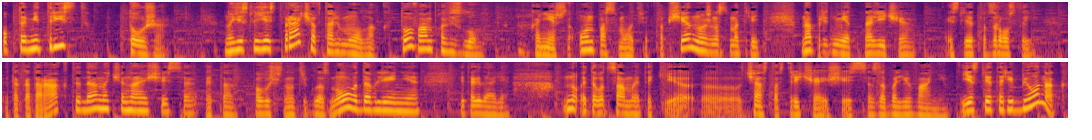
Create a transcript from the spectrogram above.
Оптометрист тоже. Но если есть врач-офтальмолог, то вам повезло. Конечно, он посмотрит. Вообще нужно смотреть на предмет наличия, если это взрослый, это катаракты, да, начинающиеся, это повышенное внутриглазного давления и так далее. Ну, это вот самые такие э, часто встречающиеся заболевания. Если это ребенок,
